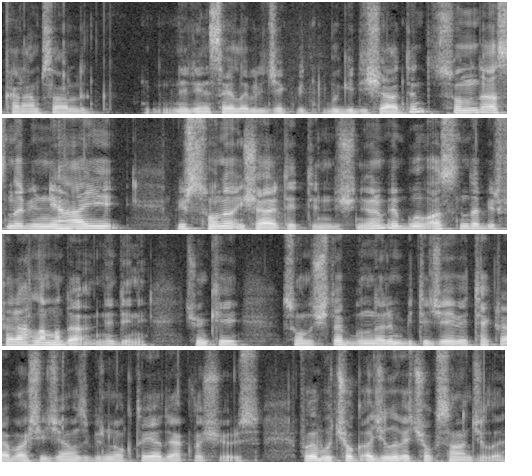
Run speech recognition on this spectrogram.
karamsarlık nedeni sayılabilecek bir, bu gidişatın sonunda aslında bir nihai bir sonu işaret ettiğini düşünüyorum ve bu aslında bir ferahlama da nedeni. Çünkü sonuçta bunların biteceği ve tekrar başlayacağımız bir noktaya da yaklaşıyoruz. Fakat bu çok acılı ve çok sancılı.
